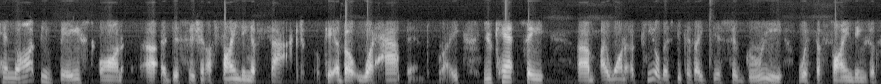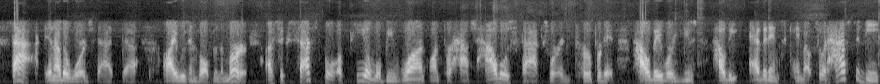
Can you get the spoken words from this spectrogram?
cannot be based on uh, a decision, a finding of fact, okay, about what happened, right? You can't say, um, I want to appeal this because I disagree with the findings of fact. In other words, that uh, I was involved in the murder. A successful appeal will be one on perhaps how those facts were interpreted, how they were used, how the evidence came out. So it has to be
